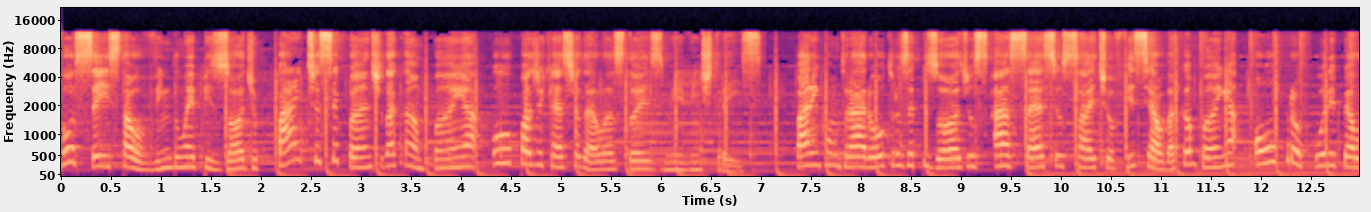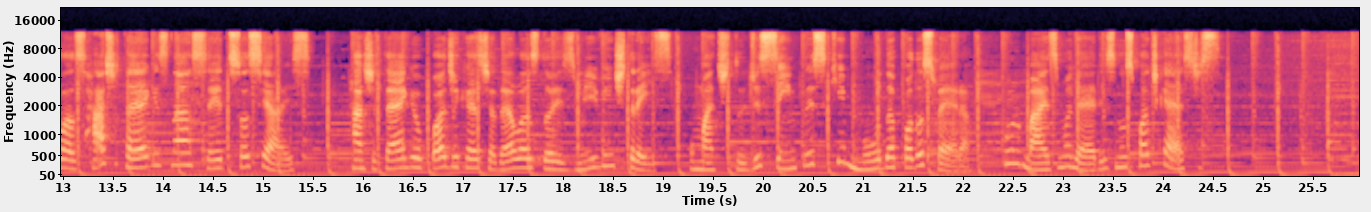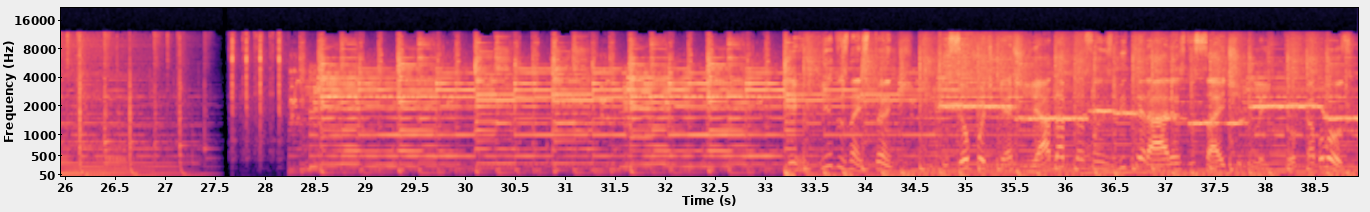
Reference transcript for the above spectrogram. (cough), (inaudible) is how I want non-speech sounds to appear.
Você está ouvindo um episódio participante da campanha O Podcast Delas 2023. Para encontrar outros episódios, acesse o site oficial da campanha ou procure pelas hashtags nas redes sociais. Hashtag o podcast delas 2023. Uma atitude simples que muda a podosfera. Por mais mulheres nos podcasts. O seu podcast de adaptações literárias do site Leitor Cabuloso.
